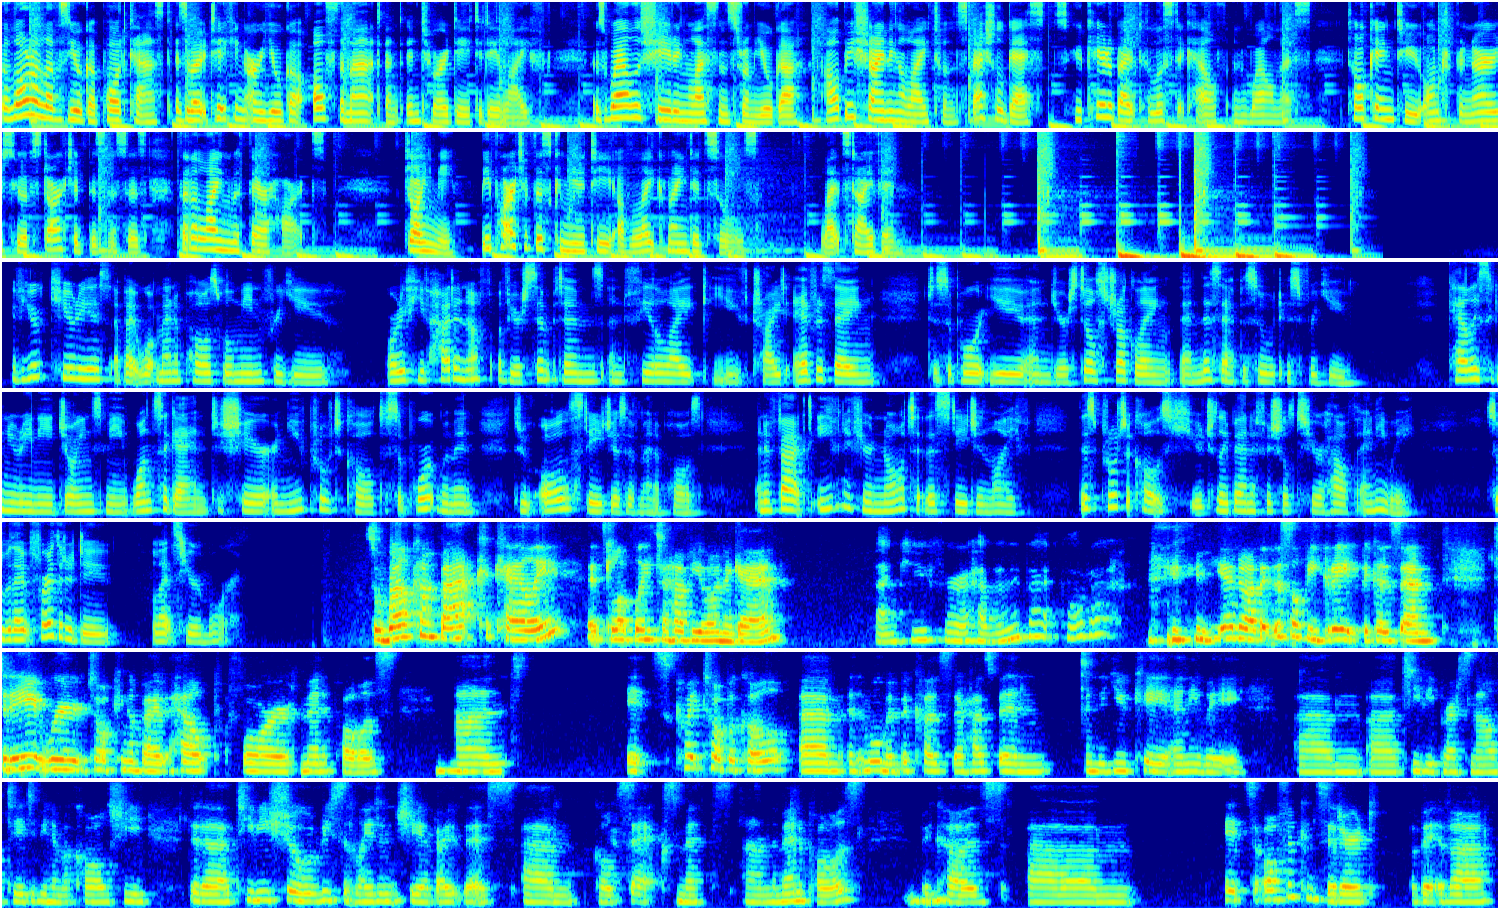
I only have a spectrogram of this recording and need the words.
The Laura Loves Yoga podcast is about taking our yoga off the mat and into our day to day life. As well as sharing lessons from yoga, I'll be shining a light on special guests who care about holistic health and wellness, talking to entrepreneurs who have started businesses that align with their hearts. Join me, be part of this community of like minded souls. Let's dive in. If you're curious about what menopause will mean for you, or if you've had enough of your symptoms and feel like you've tried everything to support you and you're still struggling, then this episode is for you. Kelly Signorini joins me once again to share a new protocol to support women through all stages of menopause. And in fact, even if you're not at this stage in life, this protocol is hugely beneficial to your health anyway. So without further ado, let's hear more. So, welcome back, Kelly. It's lovely to have you on again. Thank you for having me back, Laura. yeah, no, I think this will be great because um, today we're talking about help for menopause, mm-hmm. and it's quite topical um, at the moment because there has been in the UK anyway um, a TV personality, Davina McCall. She did a TV show recently, didn't she, about this um, called yeah. Sex Myths and the Menopause, mm-hmm. because um, it's often considered a bit of a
